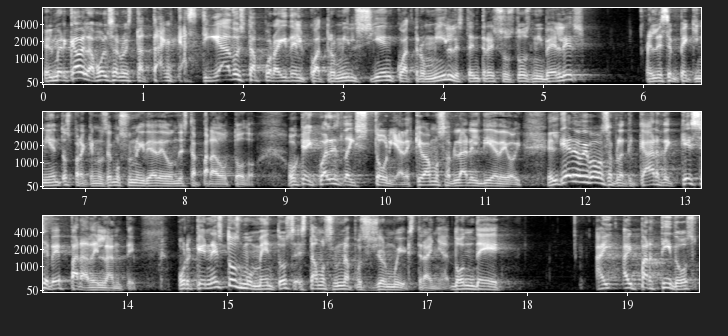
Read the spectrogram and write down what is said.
El mercado de la bolsa no está tan castigado, está por ahí del 4100, 4000, está entre esos dos niveles el SP 500 para que nos demos una idea de dónde está parado todo. Ok, ¿cuál es la historia? ¿De qué vamos a hablar el día de hoy? El día de hoy vamos a platicar de qué se ve para adelante, porque en estos momentos estamos en una posición muy extraña, donde hay, partidos,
